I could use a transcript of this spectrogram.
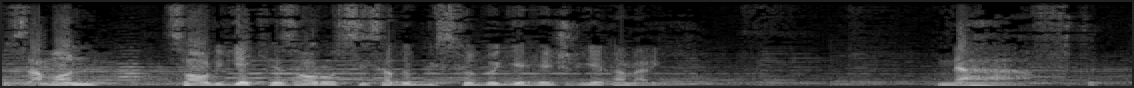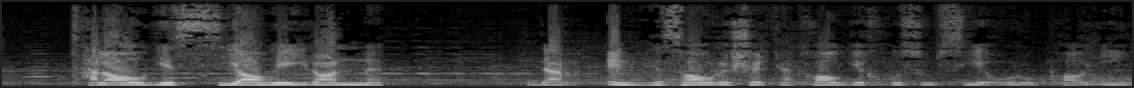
زمان سال 1322 هجری قمری. نفت طلای سیاه ایران در انحصار شرکت های خصوصی اروپایی.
